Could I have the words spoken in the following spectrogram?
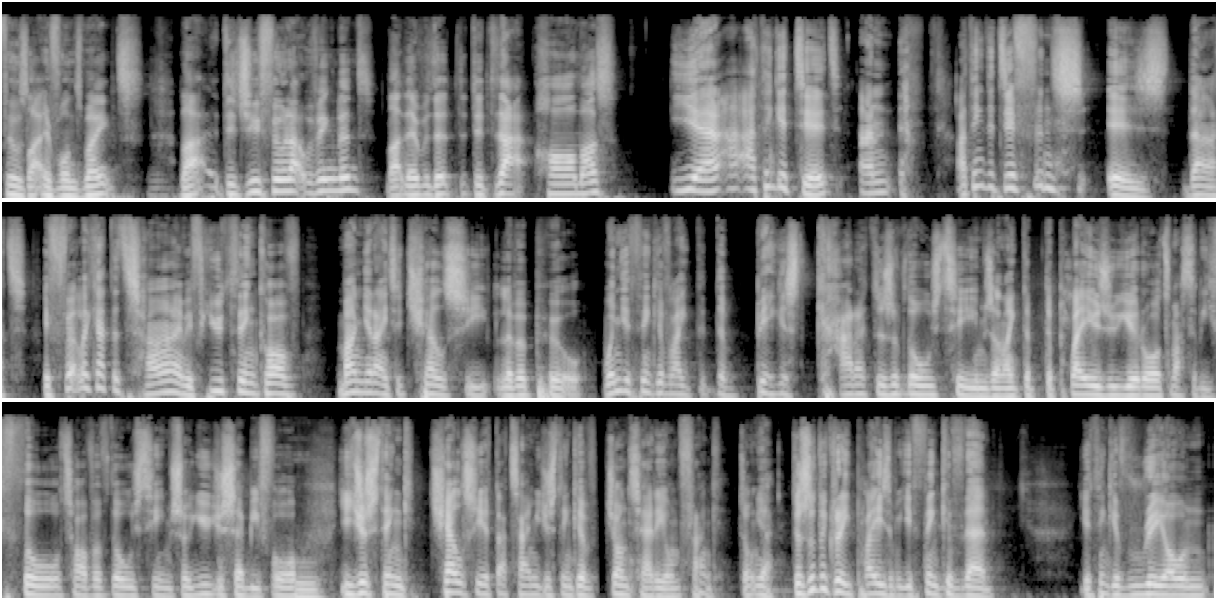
feels like everyone's mates. Mm. Like, did you feel that with England? Like, they, did that harm us? Yeah, I think it did. And I think the difference is that it felt like at the time, if you think of Man United, Chelsea, Liverpool, when you think of like the, the biggest characters of those teams and like the, the players who you're automatically thought of of those teams. So you just said before, you just think Chelsea at that time, you just think of John Terry and Frank, don't you? There's other great players, but you think of them. You think of Rio and,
